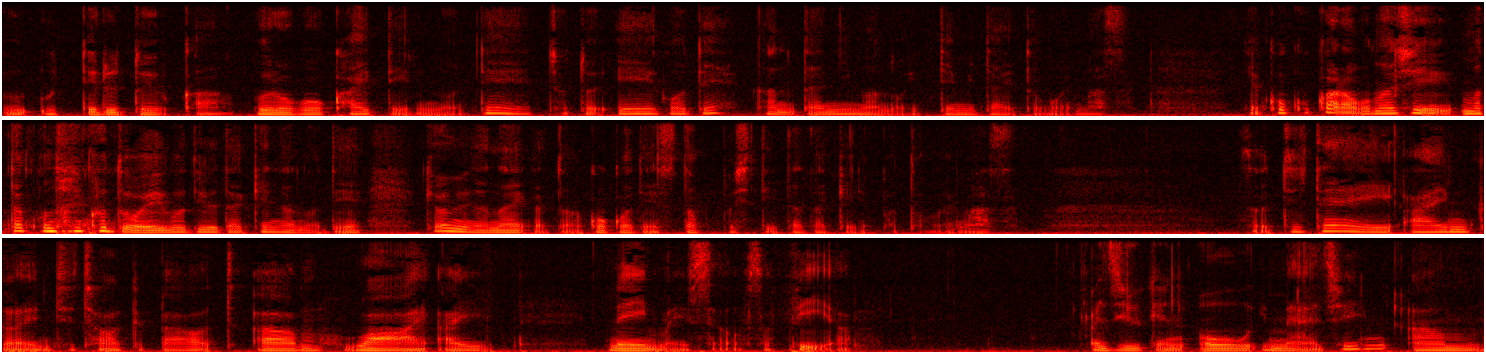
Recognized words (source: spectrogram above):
売ってるというかブログを書いているのでちょっと英語で簡単に今の言ってみたいと思います。でここから同じまた同じことを英語で言うだけなので興味がない方はここでストップしていただければと思います。So today I'm going to talk about um, why I name myself Sophia. As you can all imagine, um,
